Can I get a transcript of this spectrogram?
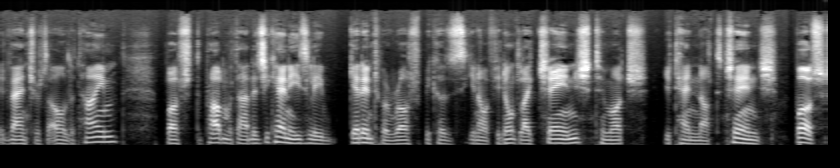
adventurous all the time. But the problem with that is you can easily get into a rut because you know if you don't like change too much you tend not to change. But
